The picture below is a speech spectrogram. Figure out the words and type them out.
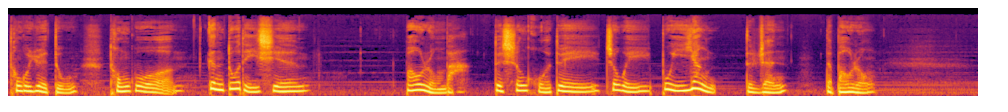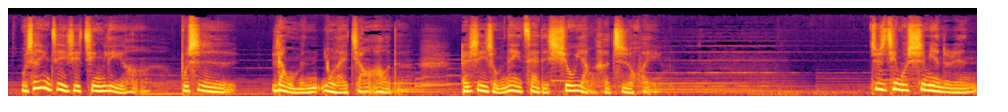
通过阅读，通过更多的一些包容吧，对生活、对周围不一样的人的包容？我相信这一些经历哈，不是让我们用来骄傲的，而是一种内在的修养和智慧。就是见过世面的人，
